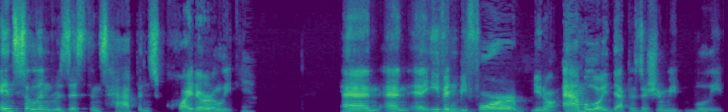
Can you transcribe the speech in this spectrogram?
insulin resistance happens quite early. Yeah and and uh, even before you know amyloid deposition we believe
